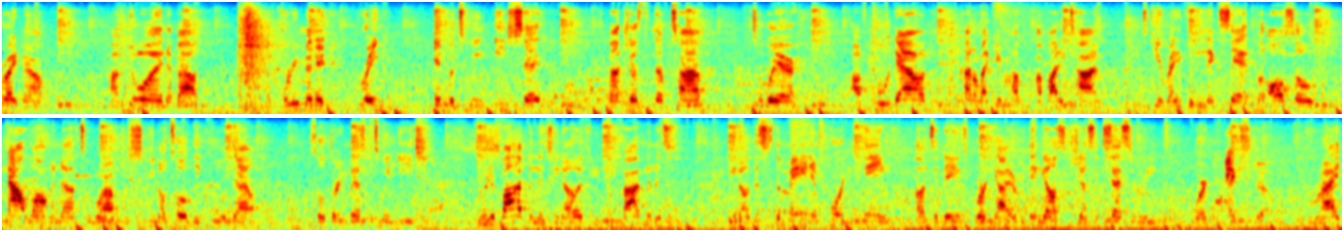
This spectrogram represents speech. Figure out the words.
Right now. I'm doing about a three minute break in between each set. About just enough time to where I've cooled down. I'm kind of like giving my, my body time to get ready for the next set, but also not long enough to where I'm just, you know, totally cooled down. So three minutes between each, three to five minutes, you know, if you need five minutes. You know, this is the main important thing on today's workout. Everything else is just accessory work extra right?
